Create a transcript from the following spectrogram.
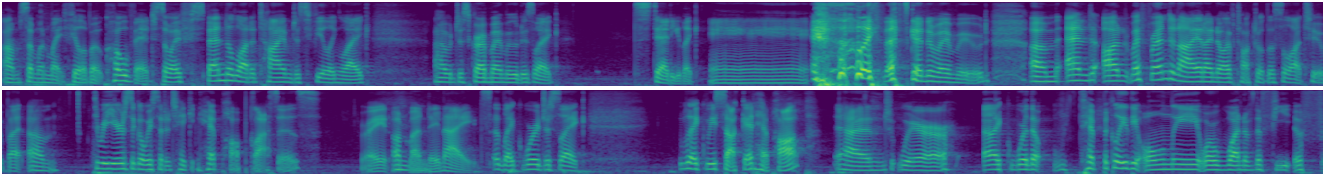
um, someone might feel about covid. So i spend a lot of time just feeling like i would describe my mood as like steady, like eh. like that's kind of my mood. Um, and on my friend and I, and I know I've talked about this a lot too, but um, three years ago we started taking hip hop classes, right, on Monday nights, and like we're just like, like we suck at hip hop, and we're like we're the typically the only or one of the few, of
